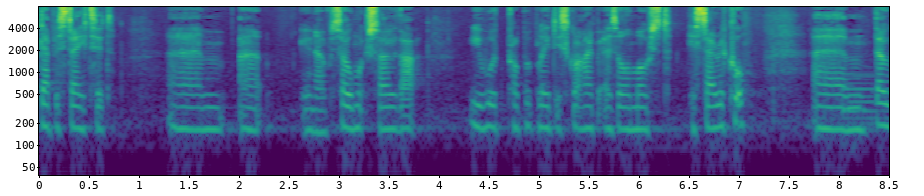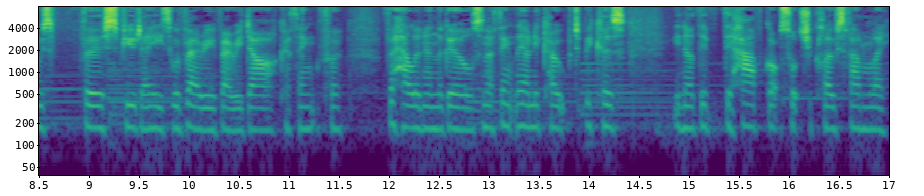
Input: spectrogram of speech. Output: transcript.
devastated. Um, uh, you know, so much so that you would probably describe it as almost hysterical. Um, those first few days were very, very dark, I think, for, for Helen and the girls, and I think they only coped because, you know, they have got such a close family.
